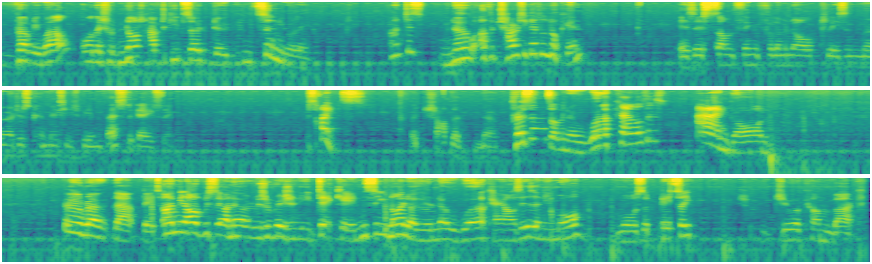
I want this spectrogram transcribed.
very well, or they should not have to keep so doing continually. And does no other charity get a look in? Is this something for the Monopolies and Mergers Committee to be investigating? Besides, which are there no prisons? Are there no workhouses? Hang on. Who wrote that bit? I mean, obviously, I know it was originally Dickens. Even I know there are no workhouses anymore. More's a pity. Due a comeback.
